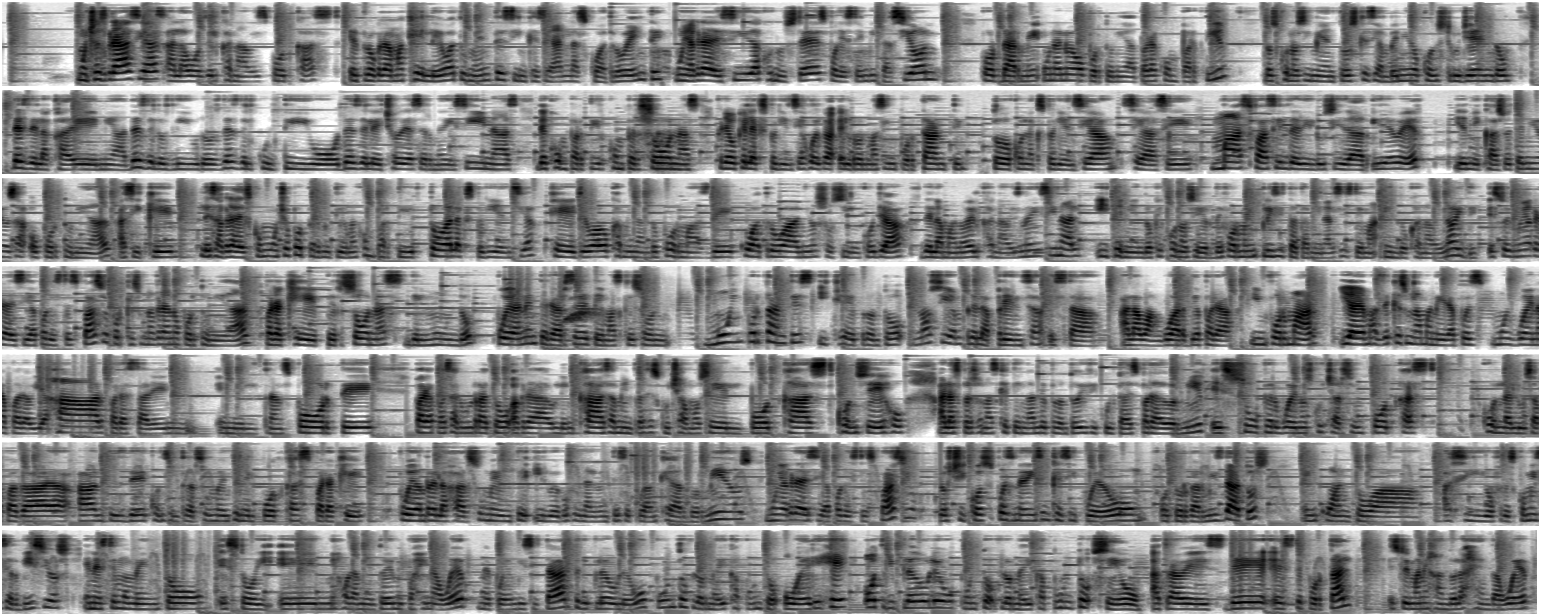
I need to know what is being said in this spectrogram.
Muchas gracias a La Voz del Cannabis Podcast, el programa que eleva tu mente sin que sean las 4.20. Muy agradecida con ustedes por esta invitación, por darme una nueva oportunidad para compartir los conocimientos que se han venido construyendo desde la academia, desde los libros, desde el cultivo, desde el hecho de hacer medicinas, de compartir con personas. Creo que la experiencia juega el rol más importante. Todo con la experiencia se hace más fácil de dilucidar y de ver y en mi caso he tenido esa oportunidad. Así que les agradezco mucho por permitirme compartir toda la experiencia que he llevado caminando por más de cuatro años o cinco ya de la mano del cannabis medicinal y teniendo que conocer de forma implícita también al sistema endocannabinoide. Estoy muy agradecida por este espacio porque es una gran oportunidad para que personas del mundo puedan enterarse de temas que son muy importantes y que de pronto no siempre la prensa está a la vanguardia para informar y además de que es una manera pues muy buena para viajar, para estar en, en el transporte, para pasar un rato agradable en casa mientras escuchamos el podcast, consejo a las personas que tengan de pronto dificultades para dormir. Es súper bueno escucharse un podcast con la luz apagada antes de concentrar su mente en el podcast para que puedan relajar su mente y luego finalmente se puedan quedar dormidos. Muy agradecida por este espacio. Los chicos pues me dicen que si puedo otorgar mis datos en cuanto a, si ofrezco mis servicios. En este momento estoy en mejoramiento de mi página web. Me pueden visitar www.flormedica.org o www.flormedica.co. A través de este portal estoy manejando la agenda web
